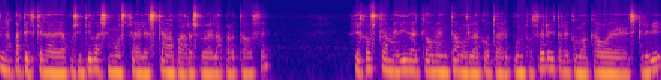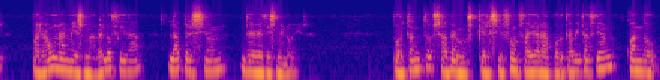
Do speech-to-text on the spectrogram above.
En la parte izquierda de la diapositiva se muestra el esquema para resolver el apartado C. Fijaos que a medida que aumentamos la cota del punto cero y tal y como acabo de describir, para una misma velocidad la presión debe disminuir. Por tanto, sabemos que el sifón fallará por cavitación cuando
